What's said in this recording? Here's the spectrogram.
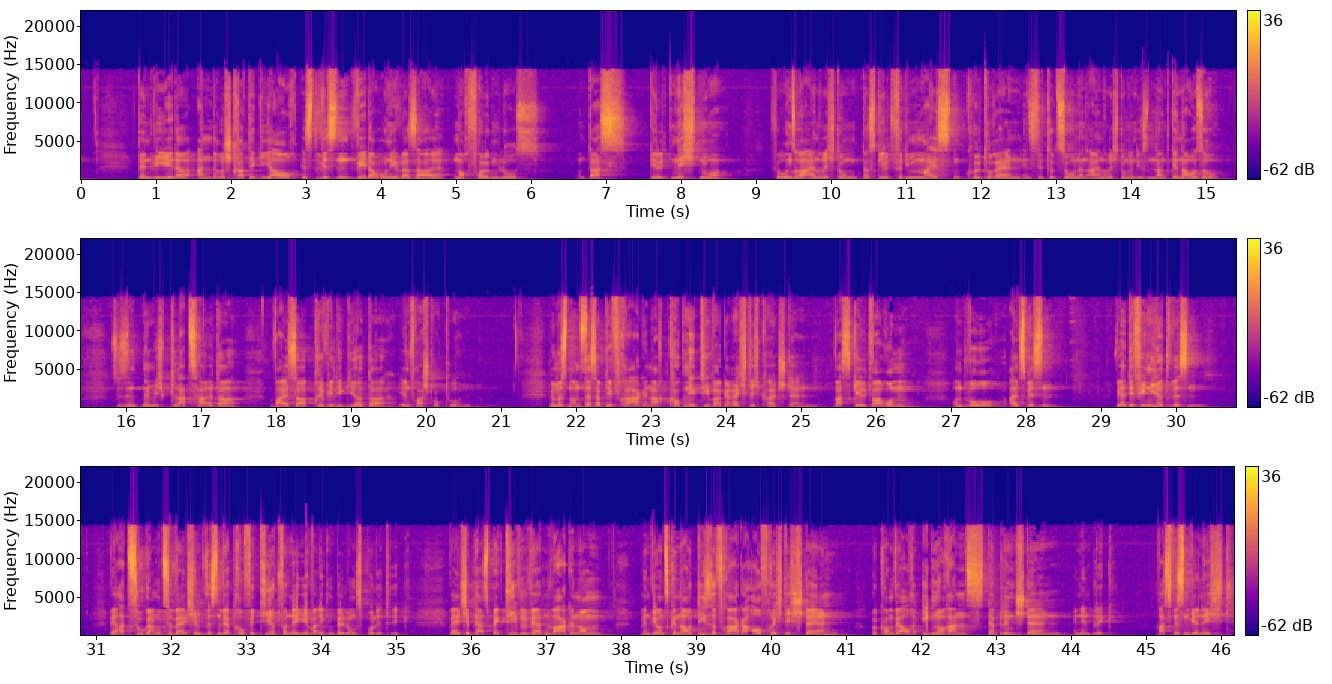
Denn wie jede andere Strategie auch ist Wissen weder universal noch folgenlos. Und das gilt nicht nur für unsere Einrichtung, das gilt für die meisten kulturellen Institutionen und Einrichtungen in diesem Land genauso. Sie sind nämlich Platzhalter weißer, privilegierter Infrastrukturen. Wir müssen uns deshalb die Frage nach kognitiver Gerechtigkeit stellen. Was gilt warum und wo als Wissen? Wer definiert Wissen? Wer hat Zugang zu welchem Wissen? Wer profitiert von der jeweiligen Bildungspolitik? Welche Perspektiven werden wahrgenommen? Wenn wir uns genau diese Frage aufrichtig stellen, bekommen wir auch Ignoranz der Blindstellen in den Blick. Was wissen wir nicht?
